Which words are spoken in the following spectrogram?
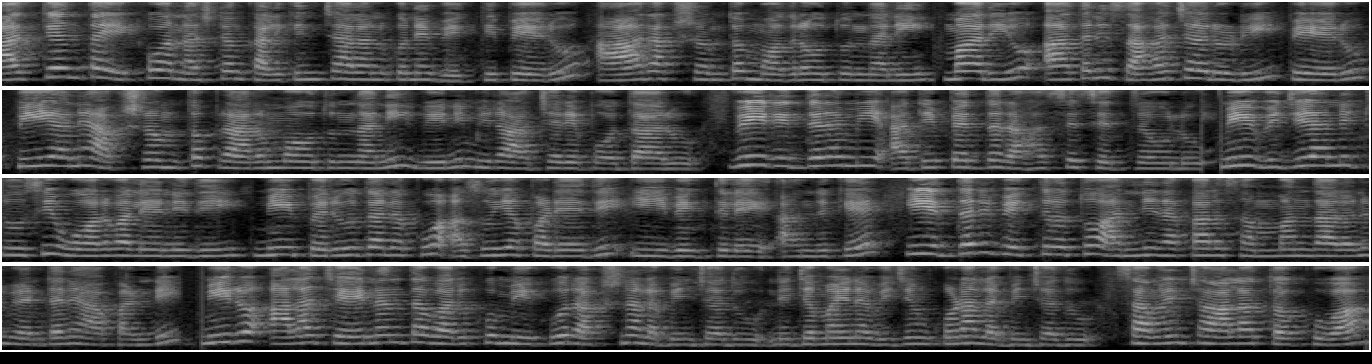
అత్యంత ఎక్కువ నష్టం కలిగించాలనుకునే వ్యక్తి పేరు ఆర్ అక్షరంతో మొదలవుతుందని మరియు అతని సహచరుడి పేరు పి అనే అక్షరంతో ప్రారంభమవుతుందని విని మీరు ఆశ్చర్యపోతారు. వీరిద్దరే మీ అతిపెద్ద రహస్య శత్రువులు. మీ విజయాన్ని చూసి ఓర్వలేనిది మీ పెరుగుదలకు అసూయ పడేది ఈ వ్యక్తులే. అందుకే ఈ ఇద్దరి వ్యక్తులతో అన్ని రకాల సంబంధాలను వెంటనే ఆపండి. మీరు అలా చేయనంత వరకు మీకు రక్షణ లభించదు. నిజమైన విజయం కూడా లభించదు. సమయం చాలా తక్కువ.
